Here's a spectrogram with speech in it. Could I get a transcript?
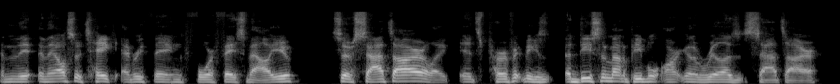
and they and they also take everything for face value. So satire like it's perfect because a decent amount of people aren't going to realize it's satire.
